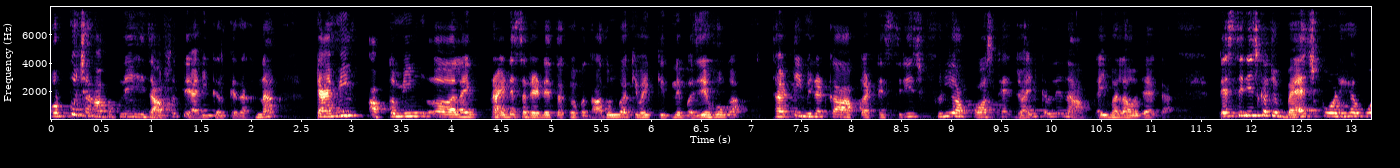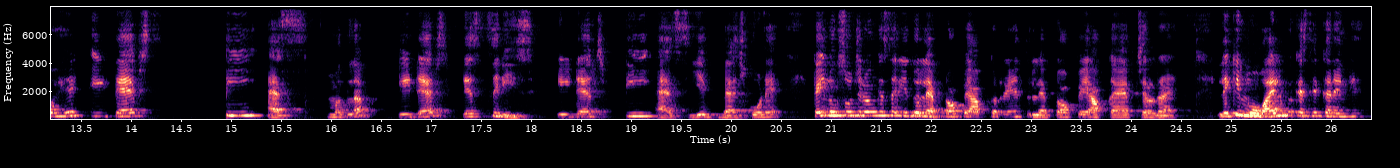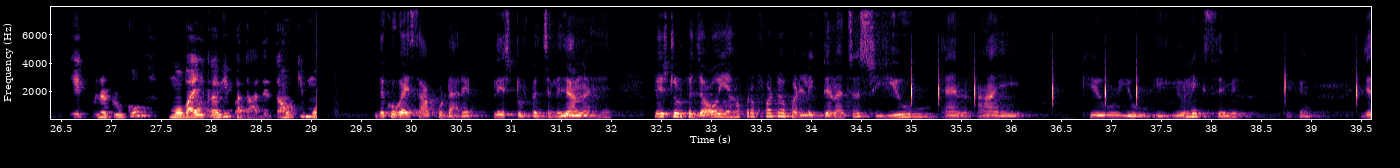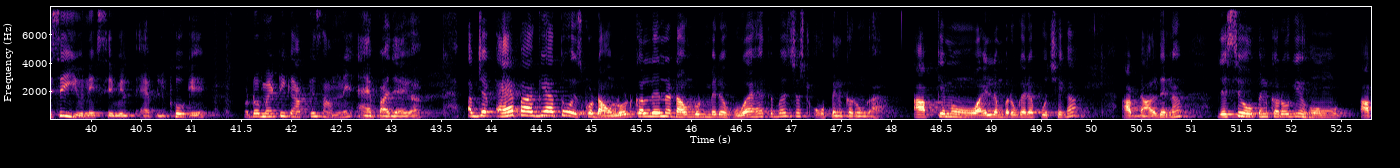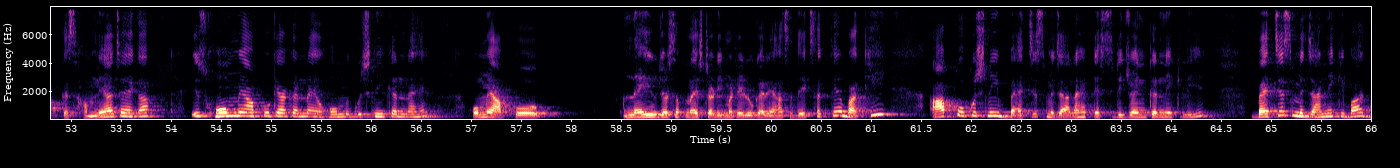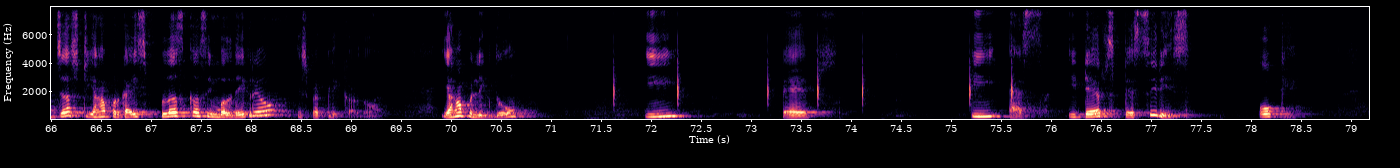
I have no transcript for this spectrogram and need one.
और कुछ आप अपने हिसाब से तैयारी करके रखना। Timing upcoming like Friday Saturday तक मैं बता दूँगा कि भाई कितने बजे होगा। थर्टी मिनट का आपका test series free of cost है ज्वाइन कर लेना, आपका ही भला हो जाएगा। टेस्ट सीरीज़ का जो बैच कोड है, वो है ई टैप्स टी एस मतलब ETABS test series ETABS T S ये बैच कोड है। कई लोग सोच रहे होंगे, सर, ये तो लैपटॉप पे आप कर रहे हैं तो लैपटॉप पे आपका ऐप चल रहा है। लेकिन मोबाइल पे कैसे करेंगे? एक मिनट रुको मोबाइल का भी बता देता हूँ कि देखो गाइस आपको डायरेक्ट प्ले स्टोर पे चले जाना है। प्ले स्टोर पे जाओ, यहाँ पर फटाफट लिख देना just U N I Q U E unique civil ठीक है? जैसे यूनिक सिविल ऐप लिखोगे ऑटोमेटिक आपके सामने ऐप आ जाएगा। अब जब ऐप आ गया तो इसको डाउनलोड कर लेना। डाउनलोड मेरे हुआ है तो बस जस्ट ओपन करूँगा। आपके मोबाइल नंबर वगैरह पूछेगा, आप डाल देना। जैसे ओपन करोगे, होम आपके सामने आ जाएगा। इस होम में आपको क्या करना है? होम में कुछ नहीं करना है। होम में आपको नए यूज़र्स अपना स्टडी मटेरियल वगैरह यहाँ से देख सकते हैं। बाकी आपको कुछ नहीं, बैचेस में जाना है टेस्ट सीरीज़ ज्वाइन करने के लिए। बैचेस में जाने के बाद जस्ट यहाँ पर गाइस प्लस का सिंबल देख रहे हो, इस पर क्लिक कर दो। यहाँ पर लिख दो ETABS T S ETABS test series okay.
